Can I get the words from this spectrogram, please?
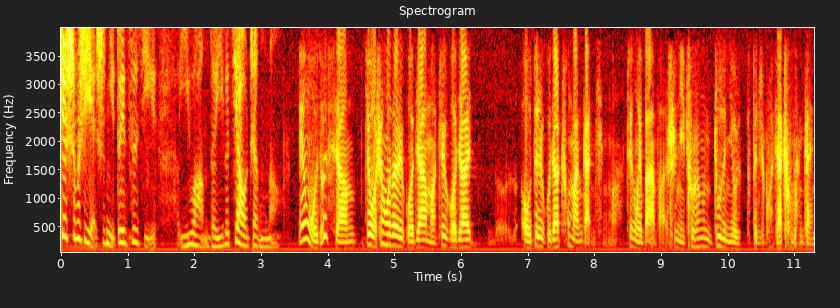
这是不是也是你对自己以往的一个校正呢？因为我就想，就我生活在这个国家嘛，这个国家，我对这个国家充满感情嘛。这个没办法，是你出生你住的，你就对这个国家充满感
